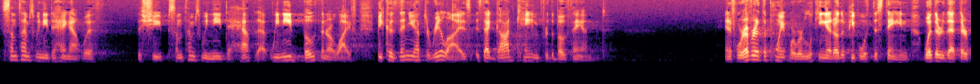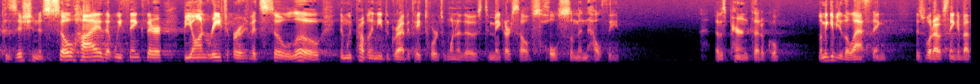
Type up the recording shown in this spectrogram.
sometimes we need to hang out with the sheep. Sometimes we need to have that. We need both in our life because then you have to realize is that God came for the both and. And if we're ever at the point where we're looking at other people with disdain, whether that their position is so high that we think they're beyond reach or if it's so low, then we probably need to gravitate towards one of those to make ourselves wholesome and healthy. That was parenthetical. Let me give you the last thing. This is what I was thinking about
